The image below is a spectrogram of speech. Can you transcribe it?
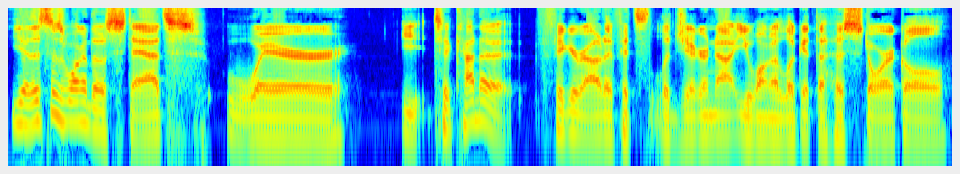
Yeah, this is one of those stats where you, to kind of figure out if it's legit or not, you want to look at the historical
